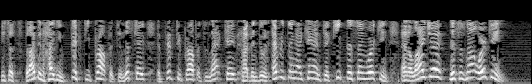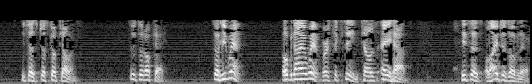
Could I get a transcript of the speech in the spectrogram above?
He says, But I've been hiding 50 prophets in this cave and 50 prophets in that cave, and I've been doing everything I can to keep this thing working. And Elijah, this is not working. He says, Just go tell him. So he said, Okay. So he went. Obadiah went, verse 16, tells Ahab. He says, Elijah's over there.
